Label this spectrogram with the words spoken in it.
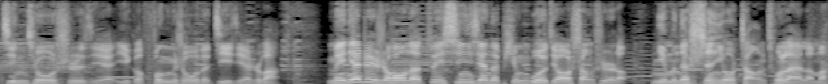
金秋时节，一个丰收的季节是吧？每年这时候呢，最新鲜的苹果就要上市了。你们的肾又长出来了吗？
